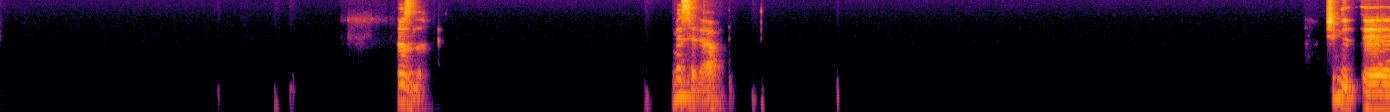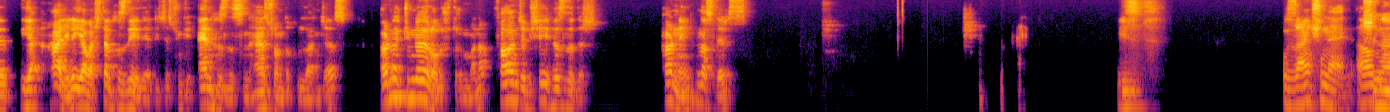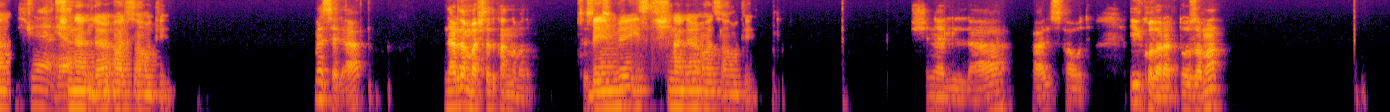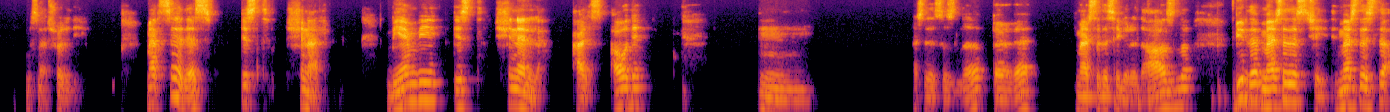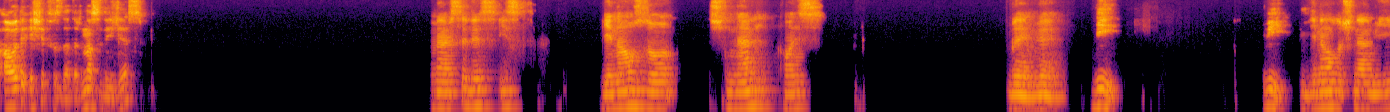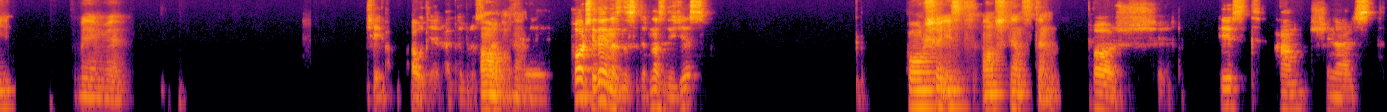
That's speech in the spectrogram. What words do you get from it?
Hızlı. Mesela şimdi e, ya, haliyle yavaştan hızlıya ilerleyeceğiz. Çünkü en hızlısını en sonda kullanacağız. Örnek cümleler oluşturun bana. Falanca bir şey hızlıdır. Örneğin nasıl deriz? Ist İst schnell, ja. schneller als Audi. Mesela nereden başladık anlamadım. Sesiniz. BMW ist schneller als Audi. Schneller als Audi. İlk olarak da o zaman mesela şöyle değil. Mercedes ist schnell. BMW ist schneller als Audi. Hmm. Mercedes hızlı. BMW Mercedes'e göre daha hızlı. Bir de Mercedes şey, Mercedes ile Audi eşit hızdadır. Nasıl diyeceğiz? Mercedes ist genauso schnell als BMW. Wie. Wie. Genauso schnell wie BMW. Şey Audi herhalde burası. Audi. Ee, Porsche de en hızlısıdır. Nasıl diyeceğiz? Porsche ist am schnellsten. Porsche ist am schnellsten.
